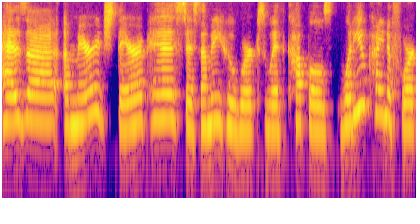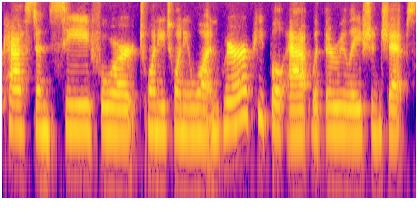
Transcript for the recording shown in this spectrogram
As a, a marriage therapist, as somebody who works with couples, what do you kind of forecast and see for 2021? Where are people at with their relationships?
